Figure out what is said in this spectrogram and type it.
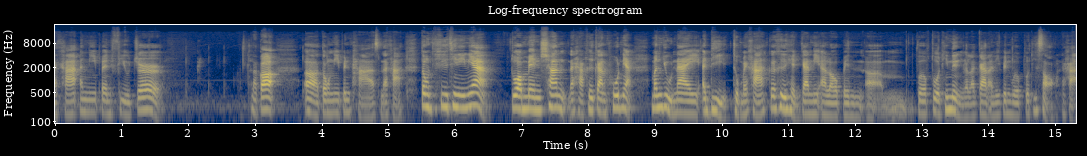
นะคะ อันนี้เป็น future แล้วก็ตรงนี้เป็น past นะคะ ตรงที่ทีนี้เนี่ย ตัว mention นะคะ คือการพูดเนี่ย มันอยู่ในอดีตถูกไหมคะ ก็คือเหตุการณ์นี้เราเป็น verb ตัวที่ 1 กันละกัน อันนี้เป็น verb ตัวที่ 2 นะคะ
